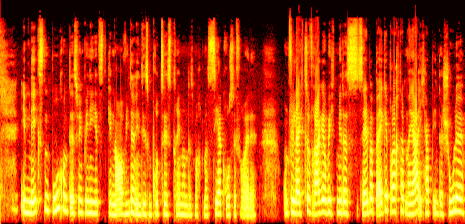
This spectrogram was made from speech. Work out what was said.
im nächsten Buch und deswegen bin ich jetzt genau wieder in diesem Prozess drin und das macht mir sehr große Freude. Und vielleicht zur Frage, ob ich mir das selber beigebracht habe. Naja, ich habe in der Schule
